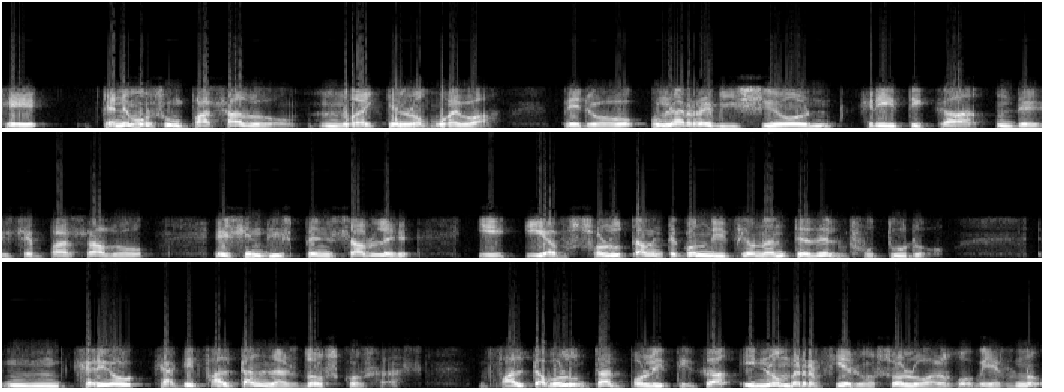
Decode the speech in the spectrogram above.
que tenemos un pasado, no hay quien lo mueva, pero una revisión crítica de ese pasado es indispensable y, absolutamente condicionante del futuro. Mm, creo que aquí faltan las dos cosas falta voluntad política y no me refiero solo al gobierno,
